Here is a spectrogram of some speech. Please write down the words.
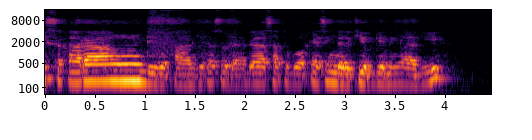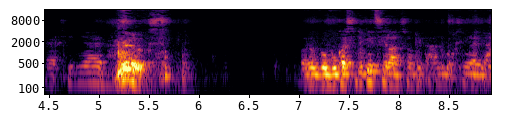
sekarang di depan kita sudah ada satu buah casing dari Cube Gaming lagi. Versinya Deluxe. Baru gue buka sedikit sih langsung kita unboxing aja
